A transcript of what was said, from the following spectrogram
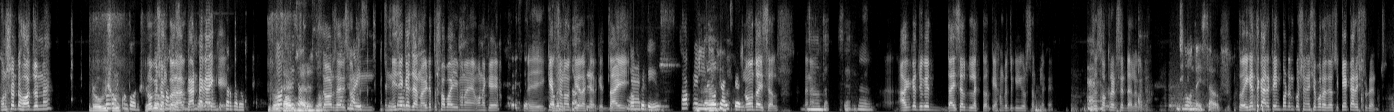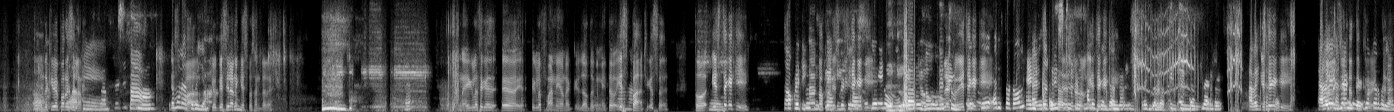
অনুষ্ঠানটা হওয়ার জন্য? রবি শঙ্কর। রবি শঙ্কর আর গানটা গায় কে? George Harrison Harrison. নিজেকে জানো এটা তো সবাই মানে অনেকে এই ক্যাপশনও দিয়ে রাখে আর কি। তাই নো? দাই সেলফ আগেকার যুগে দাই সেলফ লাগতো আর কি এখনকার যুগে ইউর সেলফ লেখে সক্রেটিসের ডায়লগ এটা। নো দাইসেলফ তো এখান থেকে আরেকটা ইম্পর্টেন্ট কোশ্চেন এসে পড়ে যাচ্ছে কে কার স্টুডেন্ট তোমাদের কীভাবে পড়েছিলাম? স্পা এটা মনে আছে ভাইয়া। কেউ গেছিল নাকি স্পা সেন্টারে হ্যাঁ? না এগুলা থেকে এগুলা এগুলো ফানি অনেক যাদক নেই। তো স্পা ঠিক আছে? তো এস থেকে কি? সক্রেটিস সক্রেটিস বি থেকে কি প্লেটো প্লেটো এ থেকে কি? অ্যারিস্টটল অ্যারিস্টটল এ থেকে কি? এ থেকে কি? আলেকজান্ডার থেকে আলেকজান্ডার ভাইয়া।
